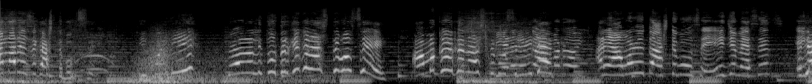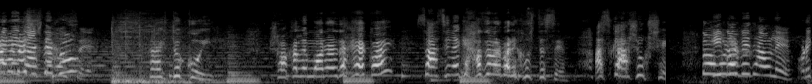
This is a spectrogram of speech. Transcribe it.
আমার এসে আসতে বলছে। কি কইলি? কি করবি তাহলে? ওরে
